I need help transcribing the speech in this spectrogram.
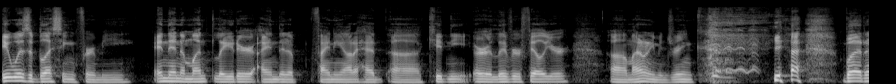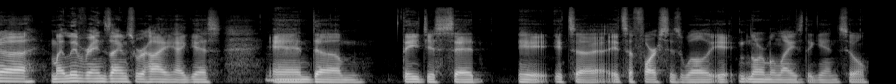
it was a blessing for me. And then a month later, I ended up finding out I had uh, kidney or liver failure. Um, I don't even drink. yeah. But uh, my liver enzymes were high, I guess. Mm-hmm. And um, they just said it, it's a it's a farce as well. It normalized again. So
